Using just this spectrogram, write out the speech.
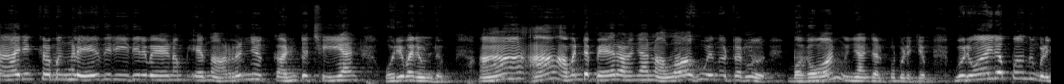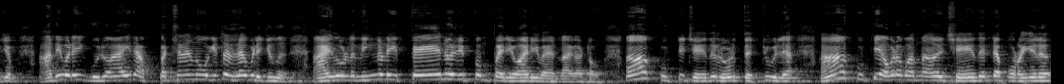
കാര്യക്രമങ്ങൾ ഏത് രീതിയിൽ വേണം എന്ന് അറിഞ്ഞ് കണ്ട് ചെയ്യാൻ ഒരുവനുണ്ട്. ആ ആ അവന്റെ പേരാണ് ഞാൻ അള്ളാഹു എന്നിട്ടുള്ളത്. ഭഗവാൻ ഞാൻ ചിലപ്പോൾ വിളിക്കും. ഗുരുവായൂരപ്പ എന്നും വിളിക്കും. അതിവിടെ ഈ ഗുരുവായൂർ അപ്പച്ചനെ നോക്കിയിട്ടല്ല വിളിക്കുന്നത്. ആയതുകൊണ്ട് നിങ്ങൾ ഈ തേനൊലിപ്പം പരിപാടി വേണ്ട കേട്ടോ. ആ കുട്ടി ചെയ്തതിലൊരു തെറ്റുമില്ല. ആ കുട്ടി അവിടെ വന്ന് അത് ചെയ്തതിന്റെ പുറകിൽ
